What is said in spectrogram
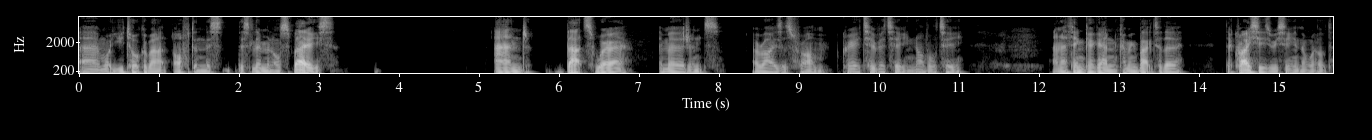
um, what you talk about often this this liminal space, and that's where emergence arises from creativity, novelty, and I think again coming back to the the crises we see in the world.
